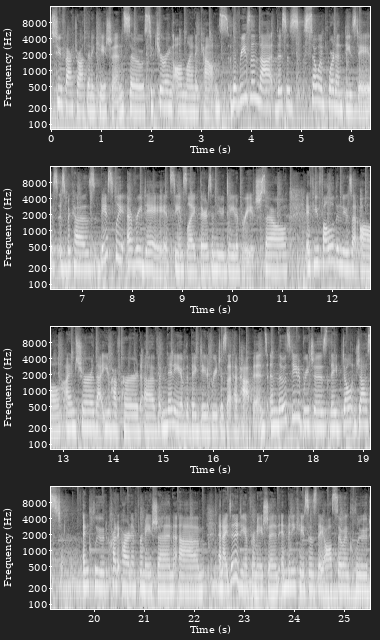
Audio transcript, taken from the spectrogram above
two factor authentication, so securing online accounts. The reason that this is so important these days is because basically every day it seems like there's a new data breach. So if you follow the news at all, I'm sure that you have heard of many of the big data breaches that have happened. And those data breaches, they don't just include credit card information um, and identity information. In many cases, they also include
